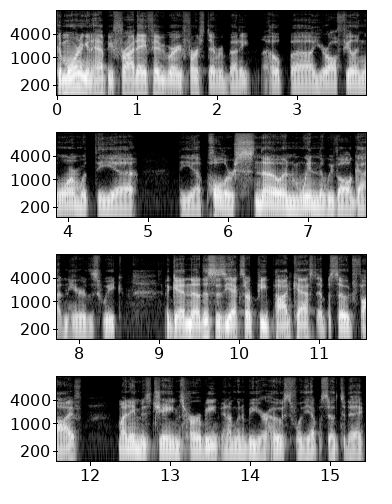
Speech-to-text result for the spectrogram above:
Good morning and happy Friday, February first, everybody. I hope uh, you're all feeling warm with the uh, the uh, polar snow and wind that we've all gotten here this week. Again, uh, this is the XRP podcast, episode five. My name is James Herbie, and I'm going to be your host for the episode today.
